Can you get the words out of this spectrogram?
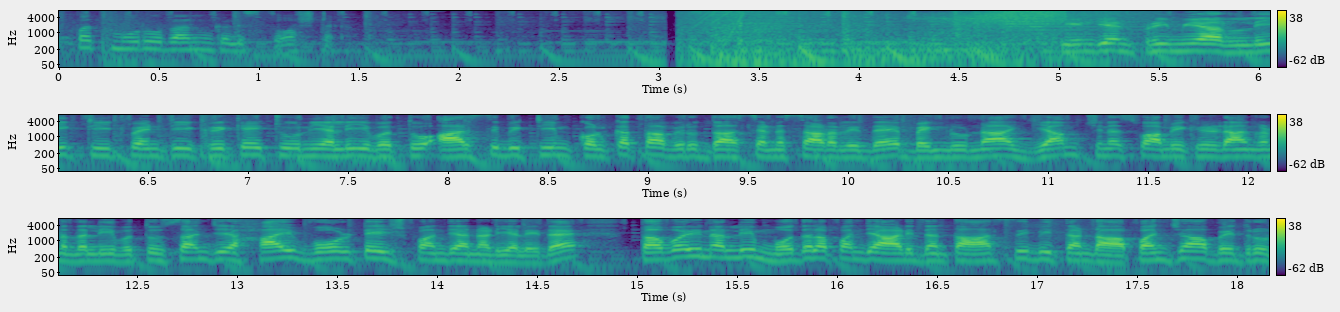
ಎಪ್ಪತ್ಮೂರು ರನ್ ಗಳಿಸಿತು ಅಷ್ಟೇ. Indian Premier League T twenty cricket ಟೂರ್ನಿಯಲ್ಲಿ ಇವತ್ತು ಆರ್ಸಿಬಿ ಟೀಮ್ ಕೋಲ್ಕತ್ತಾ ವಿರುದ್ಧ ಸೆಣಸಾಡಲಿದೆ. ಬೆಂಗಳೂರಿನ ಎಂ ಚಿನ್ನಸ್ವಾಮಿ ಕ್ರೀಡಾಂಗಣದಲ್ಲಿ ಇವತ್ತು ಸಂಜೆ ಹೈ ವೋಲ್ಟೇಜ್ ಪಂದ್ಯ ನಡೆಯಲಿದೆ. ತವರಿನಲ್ಲಿ ಮೊದಲ ಪಂದ್ಯ ಆಡಿದಂಥ ಆರ್ಸಿಬಿ ತಂಡ ಪಂಜಾಬ್ ಎದುರು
